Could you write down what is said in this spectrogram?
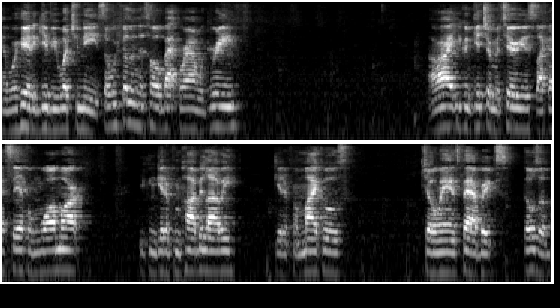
and we're here to give you what you need. So we're filling this whole background with green. All right, you can get your materials, like I said, from Walmart. You can get them from Hobby Lobby, get them from Michael's, Joann's Fabrics. Those are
